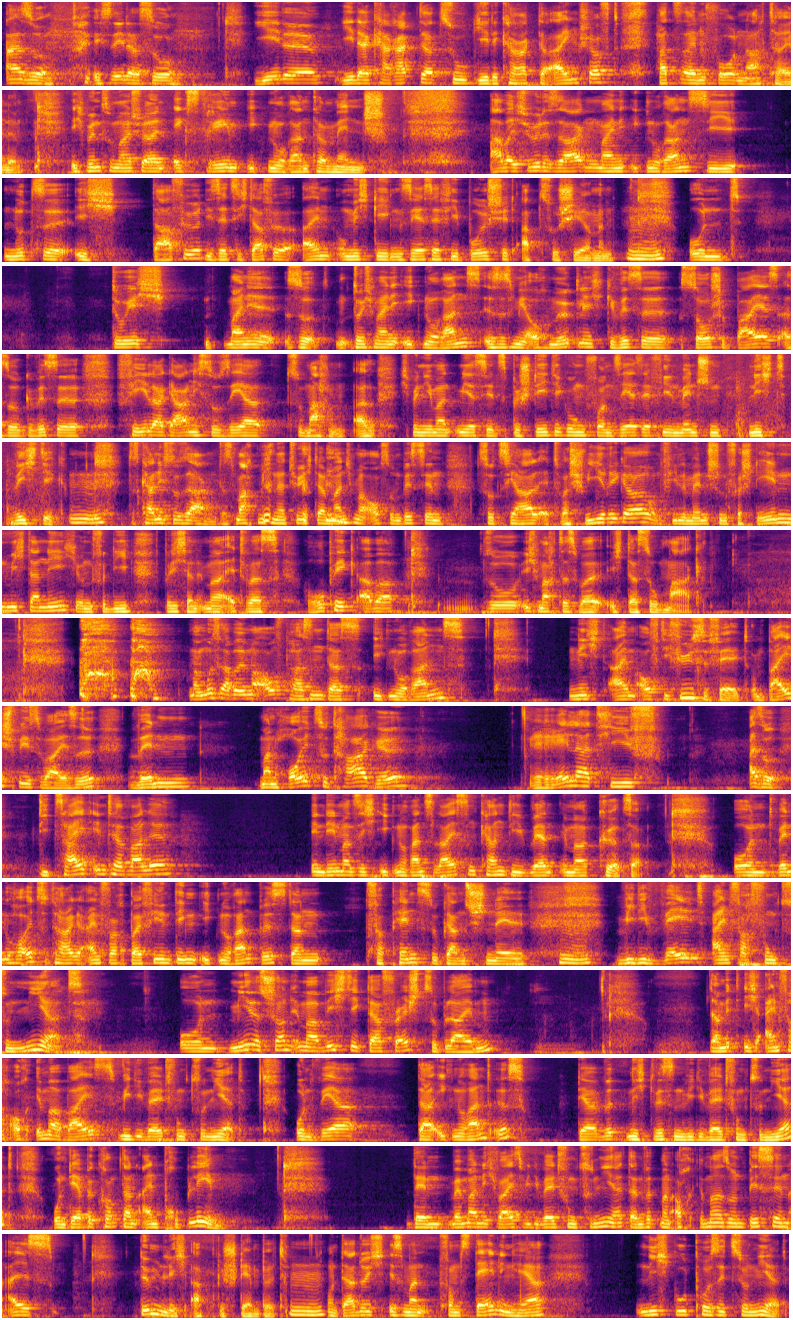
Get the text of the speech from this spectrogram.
Also, ich sehe das so. Jede, jeder Charakterzug, jede Charaktereigenschaft hat seine Vor- und Nachteile. Ich bin zum Beispiel ein extrem ignoranter Mensch. Aber ich würde sagen, meine Ignoranz, die nutze ich dafür, die setze ich dafür ein, um mich gegen sehr, sehr viel Bullshit abzuschirmen. Mhm. Und durch meine, so, durch meine Ignoranz ist es mir auch möglich, gewisse Social Bias, also gewisse Fehler gar nicht so sehr zu machen. Also ich bin jemand, mir ist jetzt Bestätigung von sehr, sehr vielen Menschen nicht wichtig. Mhm. Das kann ich so sagen. Das macht mich natürlich dann manchmal auch so ein bisschen sozial etwas schwieriger und viele Menschen verstehen mich dann nicht und für die bin ich dann immer etwas ruppig, aber so, ich mache das, weil ich das so mag. Man muss aber immer aufpassen, dass Ignoranz nicht einem auf die Füße fällt. Und beispielsweise, wenn man heutzutage relativ, also die Zeitintervalle, in denen man sich Ignoranz leisten kann, die werden immer kürzer. Und wenn du heutzutage einfach bei vielen Dingen ignorant bist, dann verpennst du ganz schnell, mhm. wie die Welt einfach funktioniert. Und mir ist schon immer wichtig, da fresh zu bleiben, damit ich einfach auch immer weiß, wie die Welt funktioniert. Und wer da ignorant ist, der wird nicht wissen, wie die Welt funktioniert und der bekommt dann ein Problem. Denn wenn man nicht weiß, wie die Welt funktioniert, dann wird man auch immer so ein bisschen als dümmlich abgestempelt. Mhm. Und dadurch ist man vom Standing her nicht gut positioniert.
